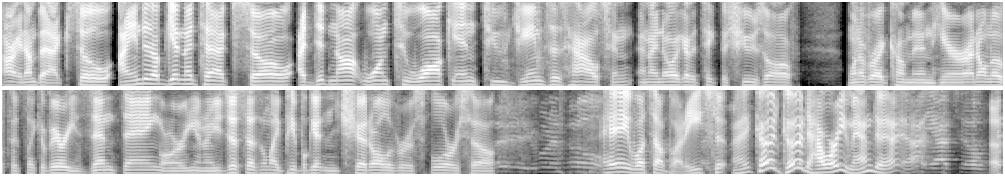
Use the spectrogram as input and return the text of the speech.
All right, I'm back. So I ended up getting a text. So I did not want to walk into James's house, and and I know I got to take the shoes off whenever I come in here. I don't know if it's like a very zen thing or you know he just doesn't like people getting shit all over his floor. So. Hey, what's up, buddy? So, hey, good, good. How are you, man? Yeah, yeah, yeah. So,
